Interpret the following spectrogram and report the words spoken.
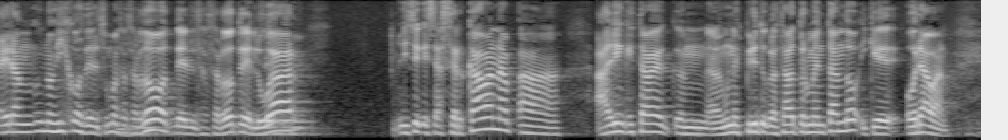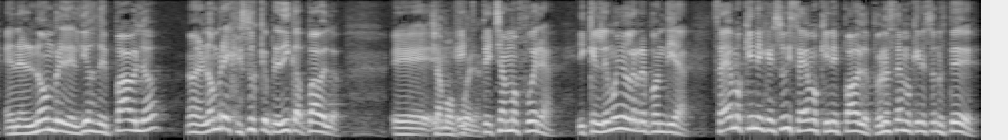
eran unos hijos del sumo sacerdote, del sacerdote del lugar. Dice que se acercaban a, a- a alguien que estaba con algún espíritu que lo estaba atormentando y que oraban en el nombre del Dios de Pablo, no, en el nombre de Jesús que predica Pablo. eh, Te echamos eh, fuera. Te echamos fuera. Y que el demonio le respondía, sabemos quién es Jesús y sabemos quién es Pablo, pero no sabemos quiénes son ustedes.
